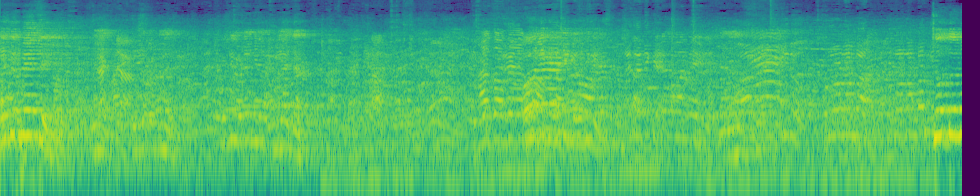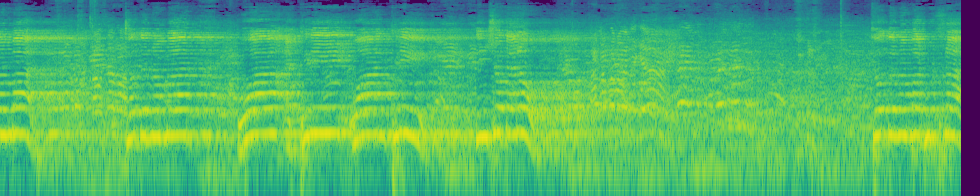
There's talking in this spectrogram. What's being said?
ওই পেয়েছে। চোদ্দ নম্বর। চোদ্দ নম্বর। ওয়া থ্রি ওয়ান থ্রি। তিনশো তেরো। চোদ্দ নম্বর পুরস্কার।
